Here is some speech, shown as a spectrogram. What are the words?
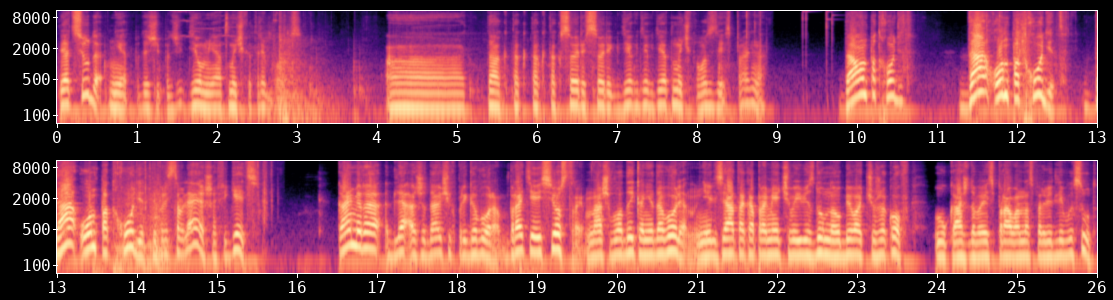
Ты отсюда? Нет, подожди, подожди, где у меня отмычка требовалась? А, так, так, так, так, сори, сори, где, где, где отмычка? Вот здесь, правильно? Да, он подходит. Да, он подходит. Да, он подходит. Ты представляешь? Офигеть. Камера для ожидающих приговора. Братья и сестры, наш владыка недоволен. Нельзя так опрометчиво и бездумно убивать чужаков. У каждого есть право на справедливый суд.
